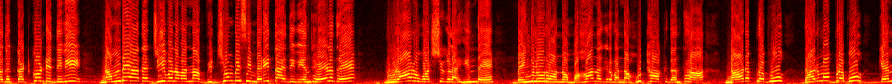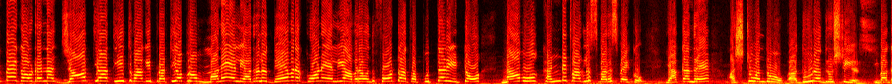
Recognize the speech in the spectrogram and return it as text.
ಬದುಕ್ ಕಟ್ಕೊಂಡಿದ್ದೀವಿ, ನಮ್ದೇ ಆದ ಜೀವನವನ್ನ ವಿಜೃಂಭಿಸಿ ಮೆರಿತಾ ಇದ್ದೀವಿ ಅಂತ ಹೇಳಿದ್ರೆ ನೂರಾರು ವರ್ಷಗಳ ಹಿಂದೆ ಬೆಂಗಳೂರು ಅನ್ನೋ ಮಹಾನಗರವನ್ನ ಹಾಕಿದಂತಹ ನಾಡಪ್ರಭು, ಧರ್ಮಪ್ರಭು, ಕೆಂಪೇಗೌಡರನ್ನ ಜಾತ್ಯತೀತವಾಗಿ ಪ್ರತಿಯೊಬ್ಬರು ಮನೆಯಲ್ಲಿ, ಅದರಲ್ಲೂ ದೇವರ ಕೋಣೆಯಲ್ಲಿ ಅವರ ಒಂದು ಫೋಟೋ ಅಥವಾ ಪುತ್ಥಳಿ ಇಟ್ಟು ನಾವು ಖಂಡಿತವಾಗ್ಲೂ ಸ್ಮರಿಸ್ಬೇಕು. ಯಾಕಂದ್ರೆ ಅಷ್ಟು ಒಂದು ದೂರದೃಷ್ಟಿ ಇವಾಗ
